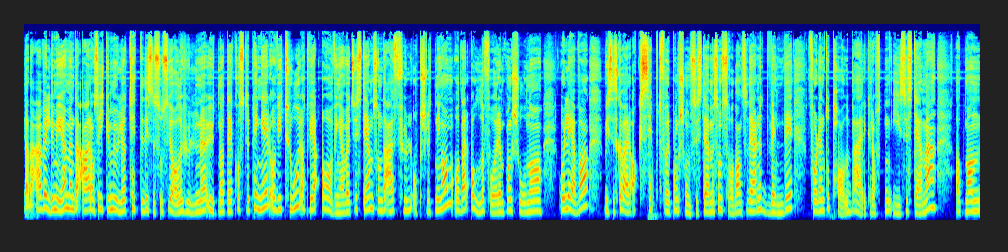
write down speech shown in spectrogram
Ja, det er veldig mye, men det er altså ikke mulig å tette disse sosiale hullene uten at det koster penger. Og vi tror at vi er avhengig av et system som det er full oppslutning om, og der alle får en pensjon å, å leve av, hvis det skal være aksept for pensjonssystemet som sådan. Så det er nødvendig for den totale bærekraften i systemet at man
